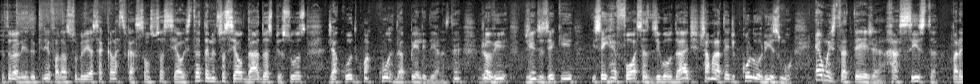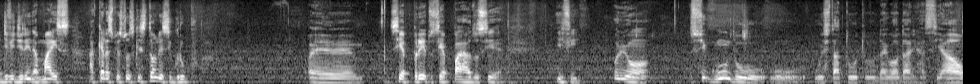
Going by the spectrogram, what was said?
Doutora Lenda, eu queria falar sobre essa classificação social, esse tratamento social dado às pessoas de acordo com a cor da pele delas. Né? Já ouvi gente dizer que isso aí reforça a desigualdade, chamar até de colorismo. É uma estratégia racista para dividir ainda mais aquelas pessoas que estão nesse grupo? É... Se é preto, se é pardo, se é. Enfim. Orion, segundo o, o Estatuto da Igualdade Racial,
